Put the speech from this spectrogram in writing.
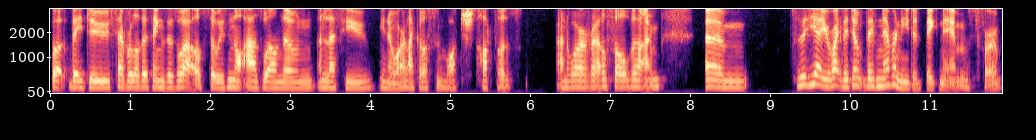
but they do several other things as well. So he's not as well known unless you, you know, are like us and watch Hot Fuzz and wherever else all the time. Um so that yeah, you're right. They don't they've never needed big names for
